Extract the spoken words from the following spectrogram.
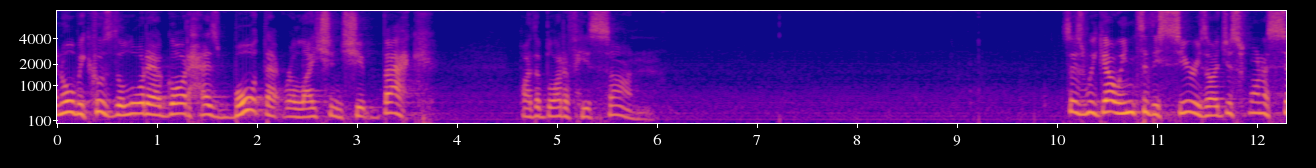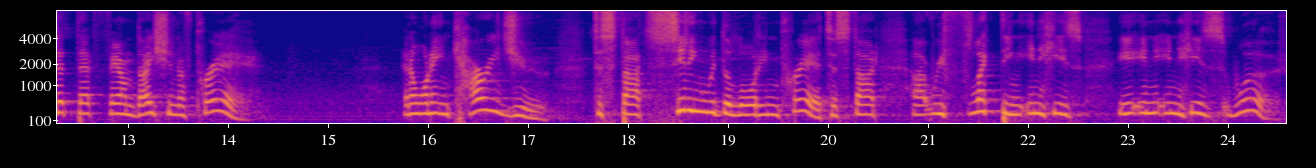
and all because the Lord our God has bought that relationship back by the blood of his Son. So, as we go into this series, I just want to set that foundation of prayer. And I want to encourage you to start sitting with the Lord in prayer, to start uh, reflecting in his, in, in his word.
